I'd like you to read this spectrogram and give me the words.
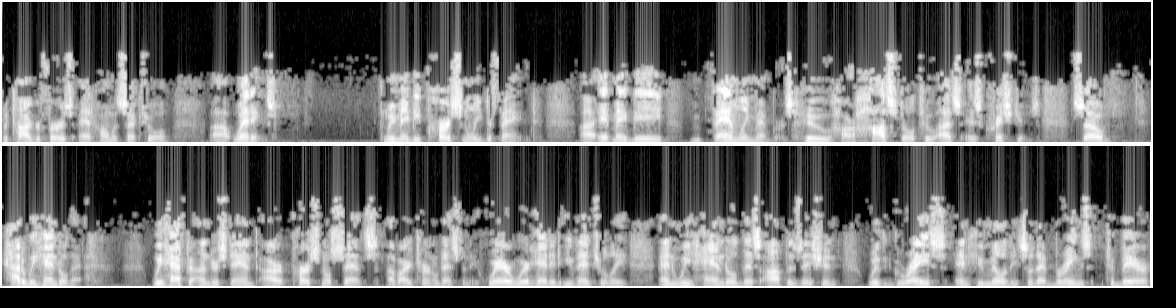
photographers at homosexual uh, weddings. We may be personally defamed. Uh, it may be family members who are hostile to us as Christians. So, how do we handle that? We have to understand our personal sense of our eternal destiny, where we're headed eventually, and we handle this opposition with grace and humility. So that brings to bear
